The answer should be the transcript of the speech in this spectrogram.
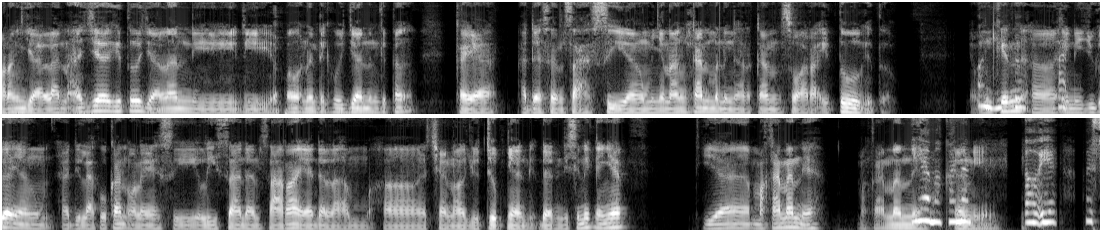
orang jalan aja gitu, jalan di di apa rintik hujan dan kita kayak ada sensasi yang menyenangkan mendengarkan suara itu gitu. Ya, oh, mungkin gitu. uh, ini juga yang uh, dilakukan oleh si Lisa dan Sarah ya dalam uh, channel YouTube-nya dan di sini kayaknya dia makanan ya makanan iya, ya makanan ini. oh iya mas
